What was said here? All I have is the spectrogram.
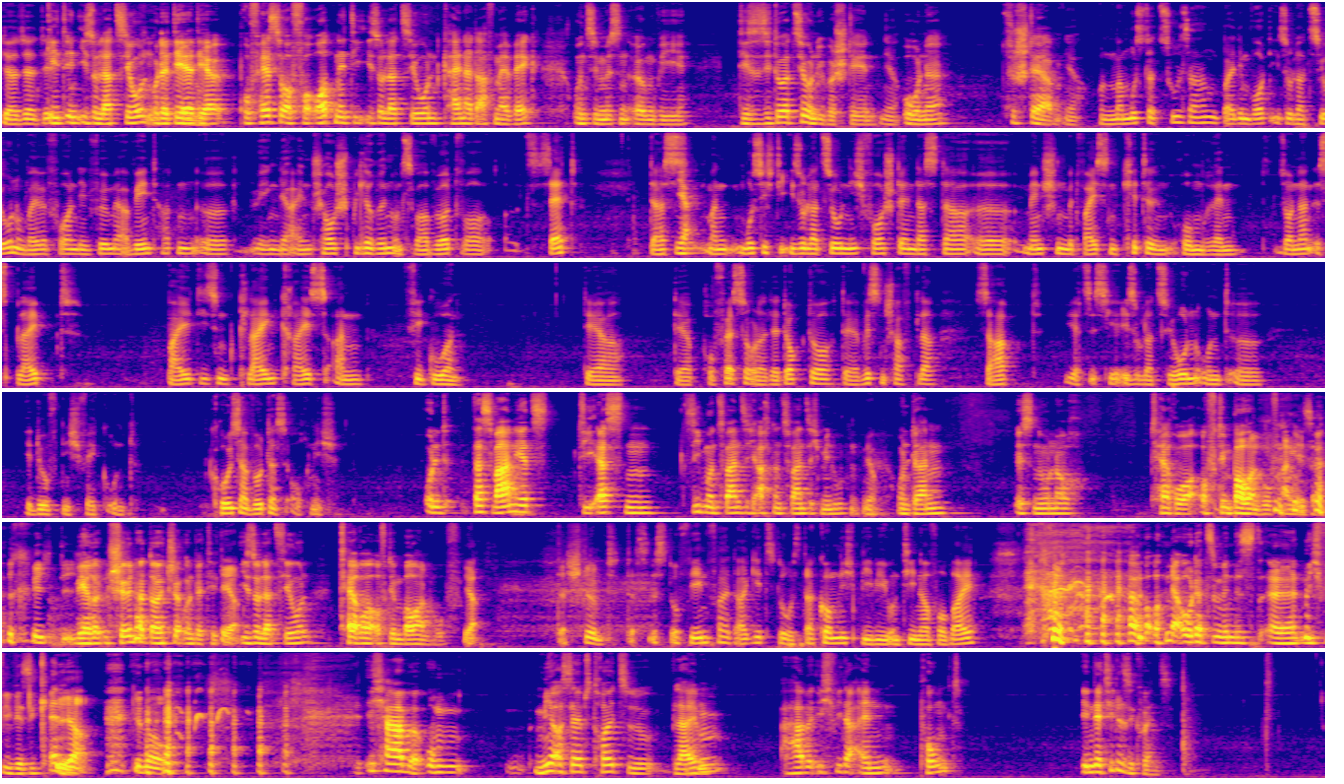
Der, der, der, geht in Isolation oder der, der Professor verordnet die Isolation, keiner darf mehr weg und sie müssen irgendwie diese Situation überstehen, Ja. ohne zu sterben. Ja, und man muss dazu sagen, bei dem Wort Isolation, und weil wir vorhin den Film ja erwähnt hatten, äh, wegen der einen Schauspielerin, und zwar Wörter Z, dass Ja. man muss sich die Isolation nicht vorstellen, dass da äh, Menschen mit weißen Kitteln rumrennen, sondern es bleibt bei diesem kleinen Kreis an Figuren. Der, der Professor oder der Doktor, der Wissenschaftler sagt, jetzt ist hier Isolation und äh, ihr dürft nicht weg und größer wird das auch nicht. Und das waren jetzt die ersten 27, 28 Minuten. Ja. Und dann ist nur noch Terror auf dem Bauernhof angesagt. Richtig. Wäre ein schöner deutscher Untertitel. Ja. Isolation, Terror auf dem Bauernhof. Ja, das stimmt. Das ist auf jeden Fall, da geht's los. Da kommen nicht Bibi und Tina vorbei. oder, zumindest äh, nicht, wie wir sie kennen. Ja, genau. Ich habe, um mir auch selbst treu zu bleiben, habe ich wieder einen Punkt in der Titelsequenz.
